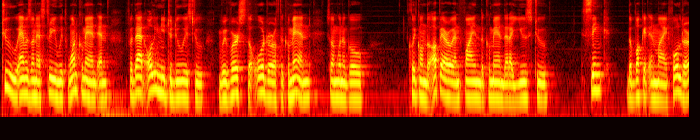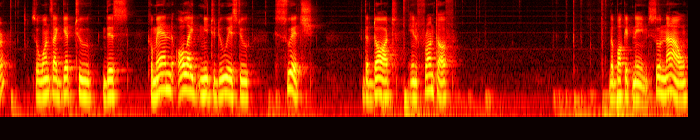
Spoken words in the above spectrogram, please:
to Amazon S3 with one command and for that all you need to do is to reverse the order of the command. So I'm gonna go click on the up arrow and find the command that I used to sync the bucket and my folder. So once I get to this command all I need to do is to switch the dot in front of the bucket name. So now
